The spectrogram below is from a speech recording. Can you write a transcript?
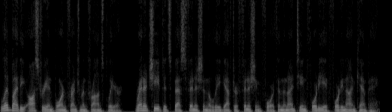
Led by the Austrian born Frenchman Franz Pleyer, Rennes achieved its best finish in the league after finishing fourth in the 1948 49 campaign.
